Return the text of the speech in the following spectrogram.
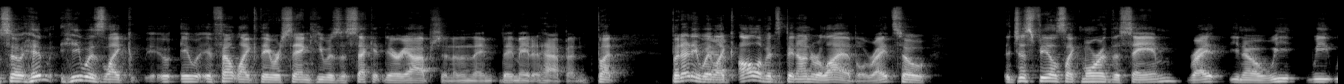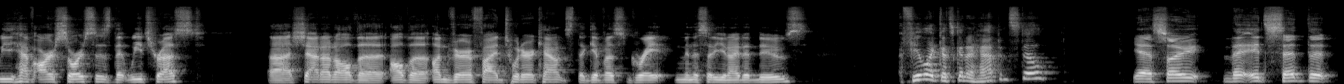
So him, he was like, it, it, felt like they were saying he was a secondary option, and then they they made it happen. But but anyway, yeah. like all of it's been unreliable, right? So it just feels like more of the same, right? You know, we we we have our sources that we trust. Uh, shout out all the all the unverified Twitter accounts that give us great Minnesota United news. I feel like that's going to happen still. Yeah. So the, it's said that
